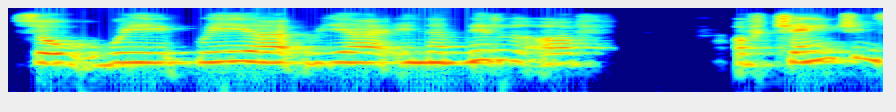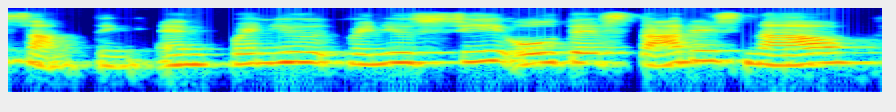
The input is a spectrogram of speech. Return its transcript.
So we we are we are in the middle of of changing something. And when you when you see all the studies now,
